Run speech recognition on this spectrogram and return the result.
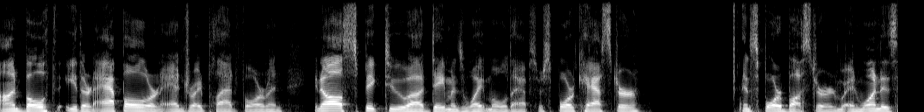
on both either an Apple or an Android platform. And, you know, I'll speak to uh, Damon's white mold apps. There's Sporecaster and Sporebuster. And, and one is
